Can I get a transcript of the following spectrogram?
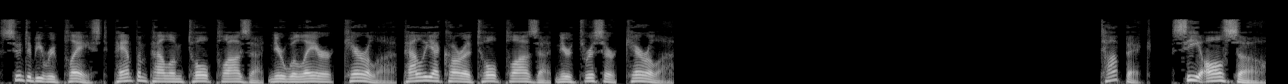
soon to be replaced. Pampampalam Toll Plaza near Walayar, Kerala. Paliyakkara Toll Plaza near Thrissur, Kerala. Topic. See also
